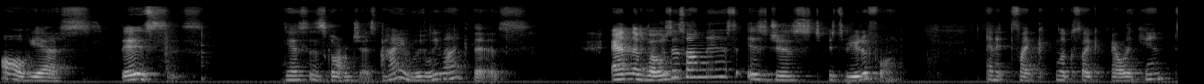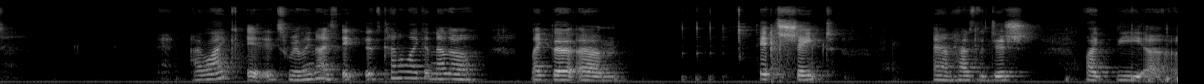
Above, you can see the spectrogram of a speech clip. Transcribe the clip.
Oh, yes. This is, this is gorgeous. I really like this. And the roses on this is just, it's beautiful. And it's like, looks like elegant. I like it. It's really nice. It, it's kind of like another, like the, um, it's shaped and has the dish like the, uh,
